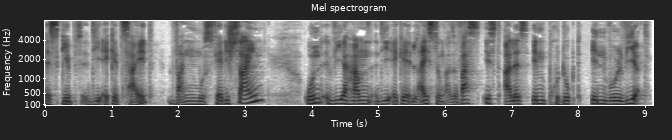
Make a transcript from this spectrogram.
Es gibt die Ecke Zeit, wann muss fertig sein. Und wir haben die Ecke Leistung, also was ist alles im Produkt involviert.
